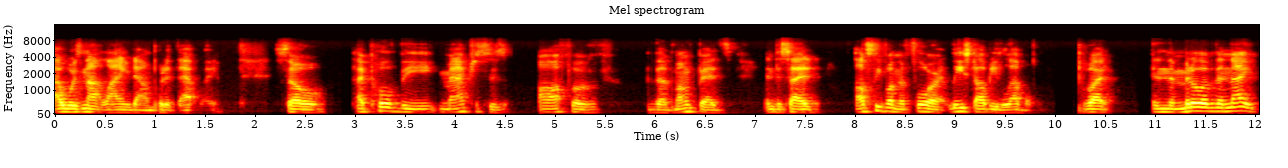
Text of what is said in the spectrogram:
I was not lying down, put it that way. So I pulled the mattresses off of the bunk beds and decided I'll sleep on the floor. At least I'll be level. But in the middle of the night,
